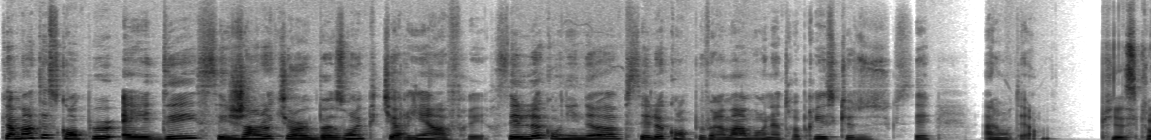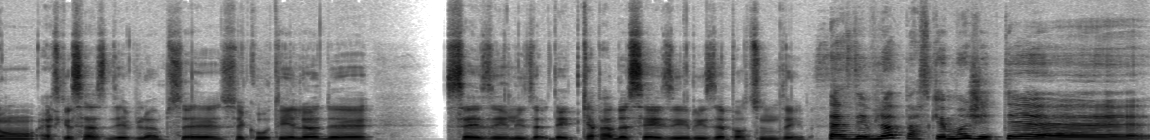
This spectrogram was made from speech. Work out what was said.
comment est-ce qu'on peut aider ces gens-là qui ont un besoin puis qui n'ont rien à offrir? C'est là qu'on innove, c'est là qu'on peut vraiment avoir une entreprise qui a du succès à long terme. Puis est-ce qu'on est-ce que ça se développe ce, ce côté-là de saisir les d'être capable de saisir les opportunités? Ça se développe parce que moi, j'étais. euh,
